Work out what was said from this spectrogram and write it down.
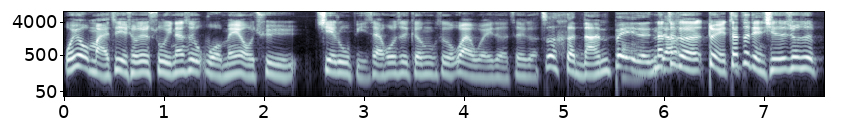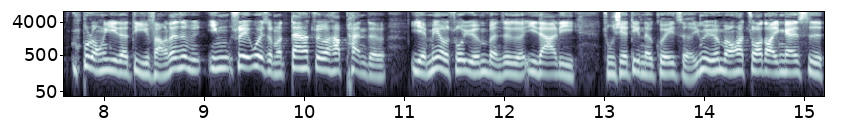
我有买自己的球队输赢，但是我没有去。介入比赛，或是跟这个外围的这个，这很难被人。那这个对，在这点其实就是不容易的地方。但是因所以为什么？但他最后他判的也没有说原本这个意大利足协定的规则，因为原本的话抓到应该是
